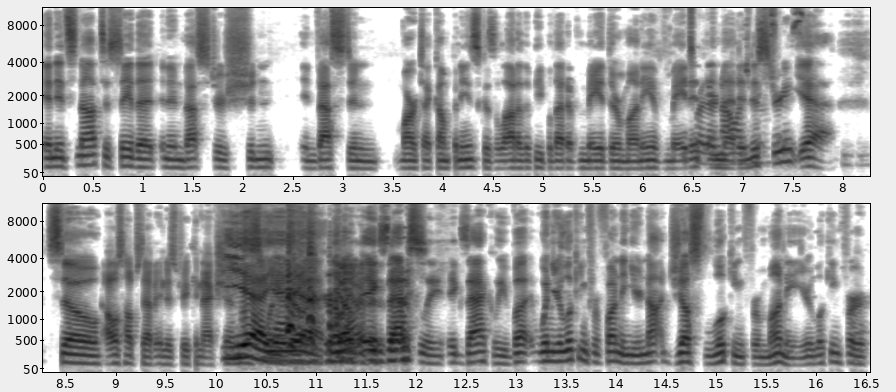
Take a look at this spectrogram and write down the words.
and it's not to say that an investor shouldn't invest in martech companies because a lot of the people that have made their money have made That's it in that industry. base is. Yeah, Mhm. so It always helps to have industry connections. yeah, yeah, yeah. Yep, exactly, exactly. But when you're looking for funding, you're not just looking for money. You're looking for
